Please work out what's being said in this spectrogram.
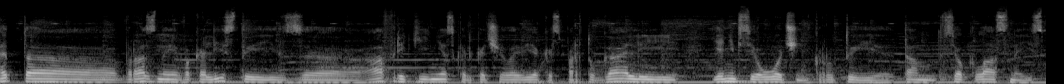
это в разные вокалисты из э, Африки, несколько человек, из Португалии. И они все очень крутые. Там все классно и с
